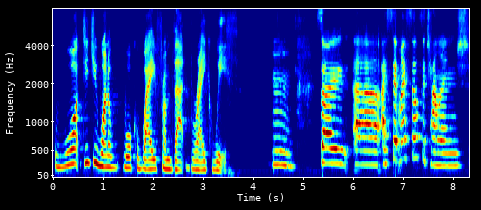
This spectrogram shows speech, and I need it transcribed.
what did you want to walk away from that break with? Mm. So uh, I set myself the challenge.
